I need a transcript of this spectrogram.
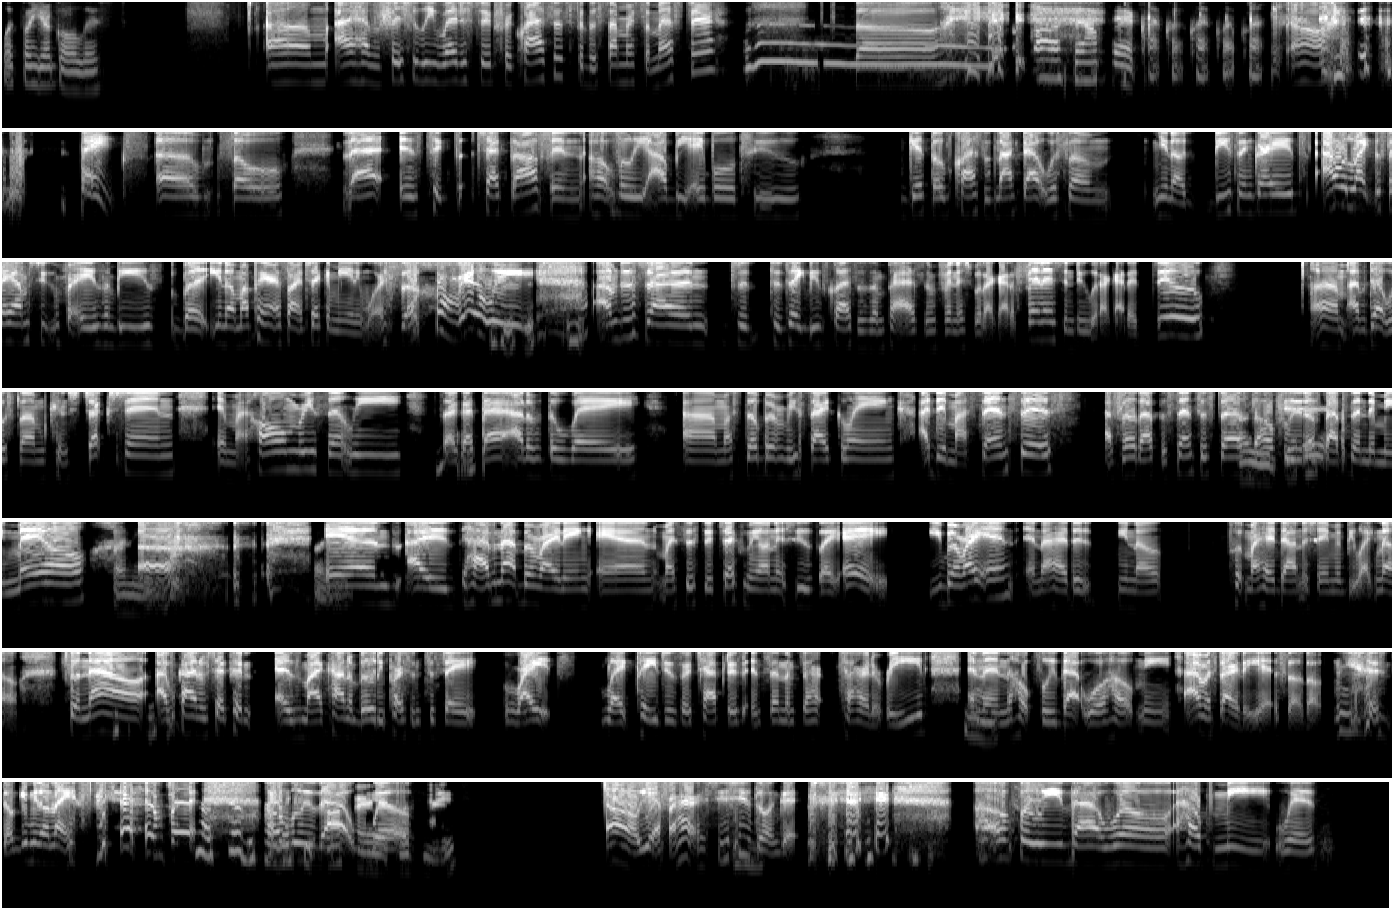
What's on your goal list? Um, I have officially registered for classes for the summer semester. So, Oh, I found. Clap, clap, clap, clap, clap. oh, thanks. Um, so that is ticked checked off, and hopefully I'll be able to get those classes knocked out with some you know, decent grades. I would like to say I'm shooting for A's and B's, but you know, my parents aren't checking me anymore. So really, I'm just trying to to take these classes and pass and finish what I got to finish and do what I got to do. Um, I've dealt with some construction in my home recently, so I got that out of the way. Um, I've still been recycling. I did my census. I filled out the census stuff, Oh, so hopefully did? they'll stop sending me mail. Uh, and I have not been writing. And my sister checks me on it. She's like, "Hey, you been writing?" And I had to, you know, put my head down to shame and be like, "No." So now I've kind of checked her as my accountability person to say, write like pages or chapters and send them to her to her to read and then hopefully that will help me i haven't started it yet so don't don't give me no nice but no, still the fact that hopefully that will- nice. Oh yeah, for her. She she's doing good. Hopefully that will help me with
